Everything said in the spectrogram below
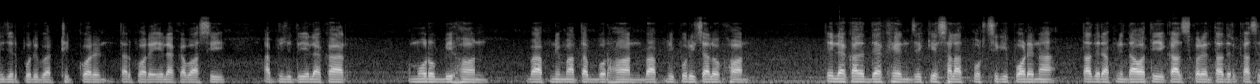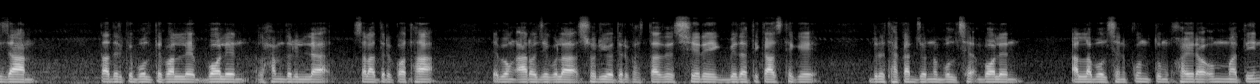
নিজের পরিবার ঠিক করেন। তারপরে এলাকাবাসী, আপনি যদি এলাকার মুরব্বী হন বা আপনি মাতাব্বর হন বা আপনি পরিচালক হন, এলাকাতে দেখেন যে কে সালাদ পড়ছে কি পড়ে না, তাদের আপনি দাওয়াতি কাজ করেন, তাদের কাছে যান তাদেরকে বলতে পারলে বলেন, আলহামদুলিল্লাহ, সালাতের কথা এবং আরও যেগুলা শরীয়তের কথা, তাদের সেরে বেদাতি কাজ থেকে দূরে থাকার জন্য বলছে, বলেন, আল্লাহ বলছেন, কুন্তুম খয়রা উম্মাতিন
